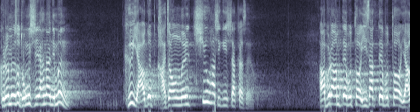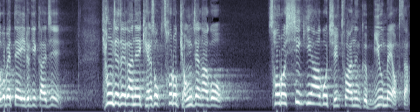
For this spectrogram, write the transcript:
그러면서 동시에 하나님은 그 야곱 가정을 치유하시기 시작하세요. 아브라함 때부터 이삭 때부터 야곱의 때에 이르기까지 형제들 간에 계속 서로 경쟁하고 서로 시기하고 질투하는 그 미움의 역사.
